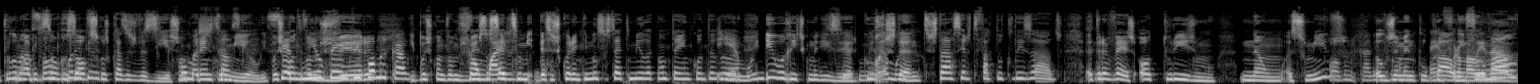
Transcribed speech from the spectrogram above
problema da habitação resolve-se com as casas vazias. São 40 mil. E depois quando vamos ver... E depois quando vamos ver, mais... mil, dessas 40 mil, são 7 mil é que não têm contador. É Eu arrisco-me a dizer que o restante está a ser de facto utilizado através ou turismo não assumido, alojamento informal. local informal,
